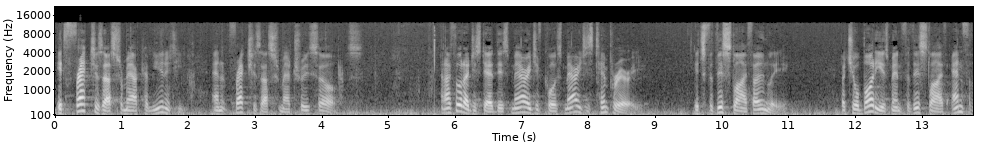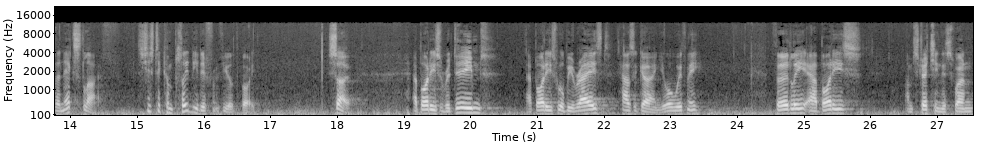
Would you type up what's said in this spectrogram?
It fractures us from our community and it fractures us from our true selves. And I thought I'd just add this marriage, of course, marriage is temporary, it's for this life only. But your body is meant for this life and for the next life. It's just a completely different view of the body. So, our bodies are redeemed, our bodies will be raised. How's it going? You all with me? Thirdly, our bodies, I'm stretching this one,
